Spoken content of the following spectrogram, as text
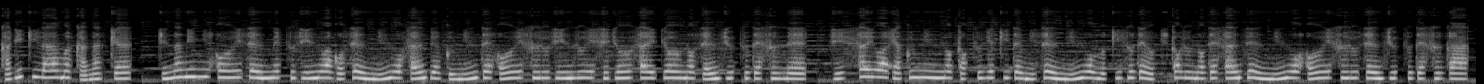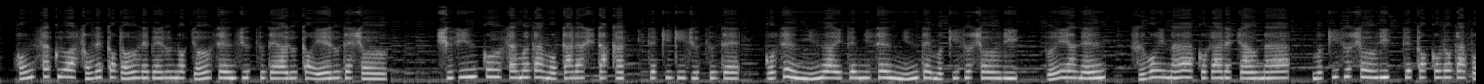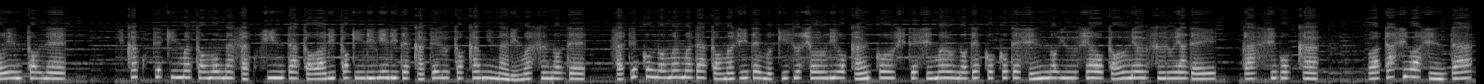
カビキラー巻かなきゃ。ちなみに包囲殲滅人は5000人を300人で包囲する人類史上最強の戦術ですね。実際は100人の突撃で2000人を無傷で撃ち取るので3000人を包囲する戦術ですが、本作はそれと同レベルの超戦術であると言えるでしょう。主人公様がもたらした画期的技術で、5000人相手2000人で無傷勝利。V やねん。すごいなぁ憧れちゃうなぁ。無傷勝利ってところがポイントね。比較的まともな作品だと割とギリギリで勝てるとかになりますので、さてこのままだとマジで無傷勝利を敢行してしまうのでここで真の勇者を投入するやでー。ガッシボか。私は死んだ。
